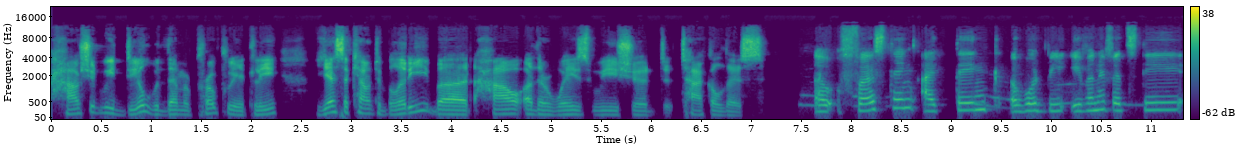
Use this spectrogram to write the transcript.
how should we deal with them appropriately? Yes, accountability, but how other ways we should tackle this? Uh, first thing I think would be even if it's the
